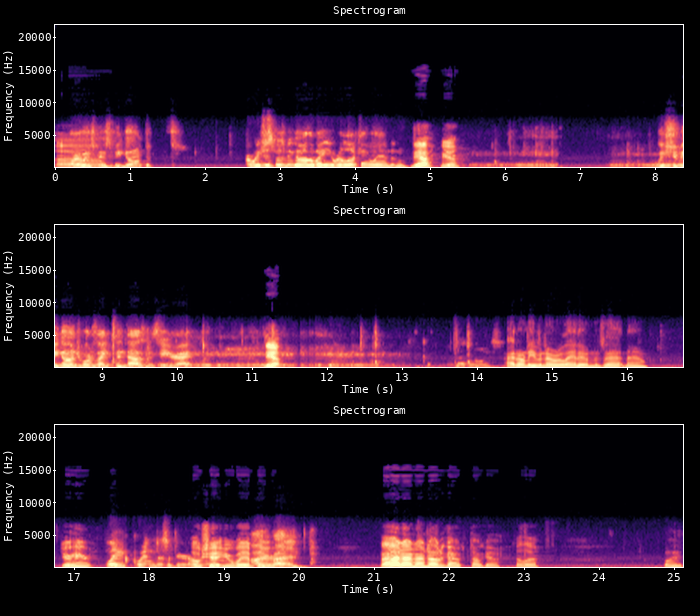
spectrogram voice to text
Um, Where are we supposed to be going? Are we just supposed to be going the way you were looking, Landon? Yeah, yeah. We should be going towards like 10,000 Z, right? Yeah. I don't even know where Landon is at now. You're here. Blake Quinn disappeared. on Oh the shit, way. you're way up I'm there. running. No, no, no, don't go. Don't go. Hello. What?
